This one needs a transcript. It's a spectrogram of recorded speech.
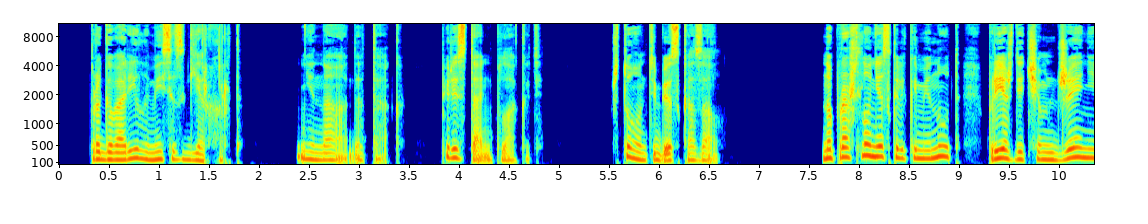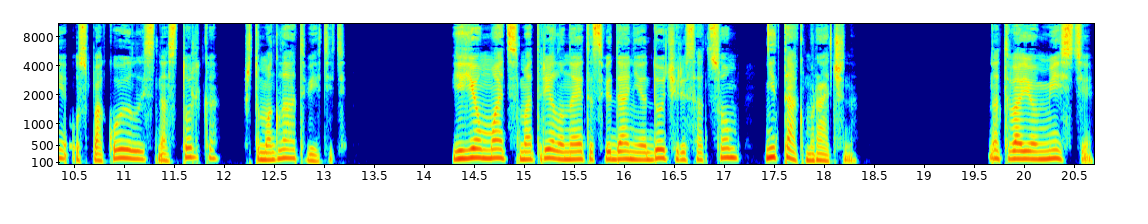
— проговорила миссис Герхард. «Не надо так. Перестань плакать. Что он тебе сказал?» Но прошло несколько минут, прежде чем Дженни успокоилась настолько, что могла ответить. Ее мать смотрела на это свидание дочери с отцом не так мрачно. «На твоем месте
